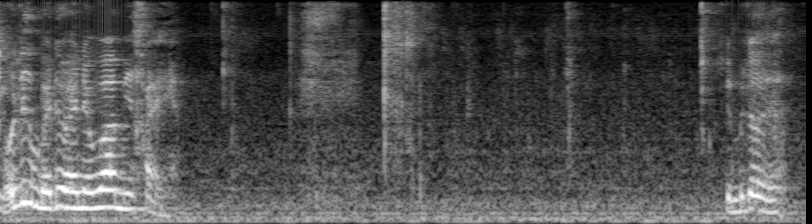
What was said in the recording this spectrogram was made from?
โมลืมไปด้วยนะว่ามีไข่กินไปด้วยนะ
